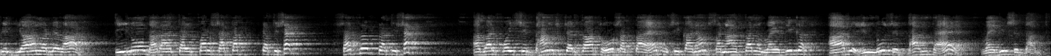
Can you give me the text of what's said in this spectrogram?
विज्ञान और व्यवहार तीनों धरातल पर शत प्रतिशत शत प्रतिशत अगर कोई सिद्धांत चरितार्थ हो सकता है तो उसी का नाम सनातन वैदिक आज हिंदू सिद्धांत है, वैदिक सिद्धांत।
